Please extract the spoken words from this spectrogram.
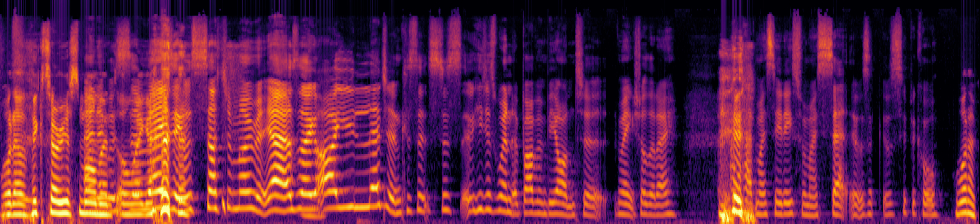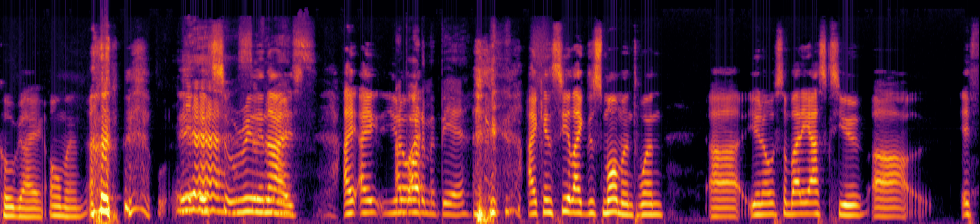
What a victorious moment! it was oh my amazing. it was such a moment. Yeah, I was like, "Oh, you legend!" Because it's just he just went above and beyond to make sure that I, I had my CDs for my set. It was it was super cool. what a cool guy! Oh man. It- Yeah, it's really super nice. I, I, you I know, bought I, him a beer. I can see like this moment when, uh, you know, somebody asks you, uh, if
